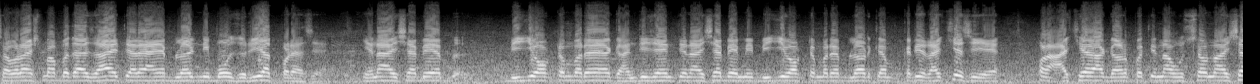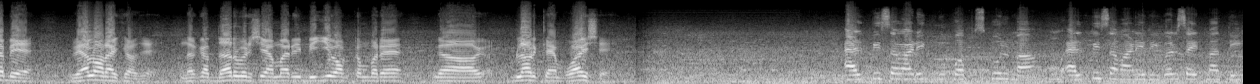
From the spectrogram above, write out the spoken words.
સૌરાષ્ટ્રમાં બધા જાય ત્યારે અહીંયા બ્લડની બહુ જરૂરિયાત પડે છે. એના હિસાબે બીજી ઓક્ટોબરે ગાંધી જયંતિના હિસાબે અમે બીજી ઓક્ટોબરે બ્લડ કેમ્પ કરી રાખીએ છીએ. પણ આખરે આ ગણપતિના ઉત્સવના હિસાબે વહેલો રાખ્યો છે. નકર દર વર્ષે અમારી બીજી ઓક્ટોબરે બ્લડ કેમ્પ હોય છે. એલપી સવાણી ગ્રુપ ઓફ સ્કૂલમાં હું એલપી સવાણી રિવર સાઈડમાંથી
